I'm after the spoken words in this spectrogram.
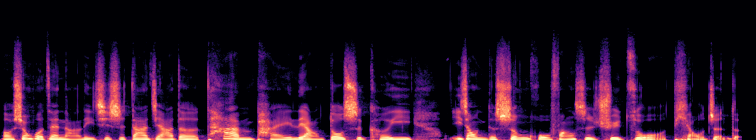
呃生活在哪里，其实大家的碳排量都是可以依照你的生活方式去做调整的。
